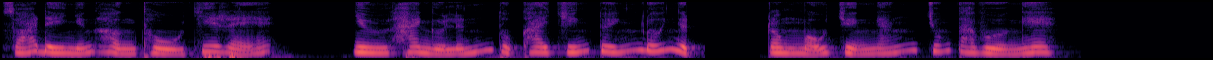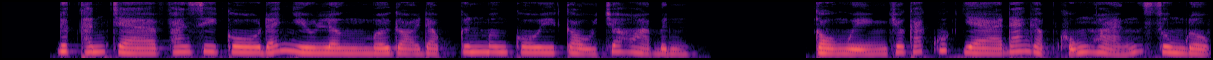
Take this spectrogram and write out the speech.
xóa đi những hận thù chia rẽ, như hai người lính thuộc hai chiến tuyến đối nghịch trong mẫu chuyện ngắn chúng ta vừa nghe. Đức Thánh Cha Francisco đã nhiều lần mời gọi đọc kinh mân côi cầu cho hòa bình, cầu nguyện cho các quốc gia đang gặp khủng hoảng, xung đột.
